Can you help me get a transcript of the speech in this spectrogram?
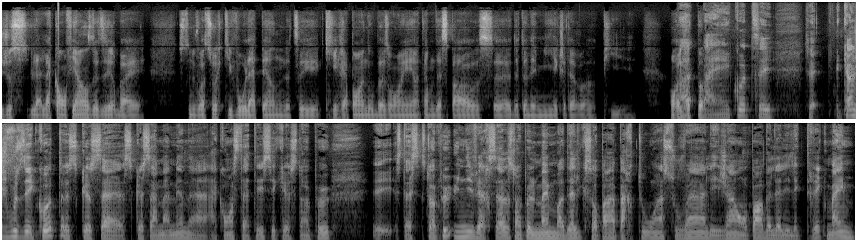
juste la, la, confiance de dire ben, c'est une voiture qui vaut la peine, qui répond à nos besoins en termes d'espace, euh, d'autonomie, etc. Puis on ne regrette pas. Ben, écoute, quand je vous écoute, ce que ça, ce que ça m'amène à, constater, c'est que c'est un peu. C'est un peu universel, c'est un peu le même modèle qui s'opère partout. Hein. Souvent, les gens ont peur de l'aile électrique, même,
